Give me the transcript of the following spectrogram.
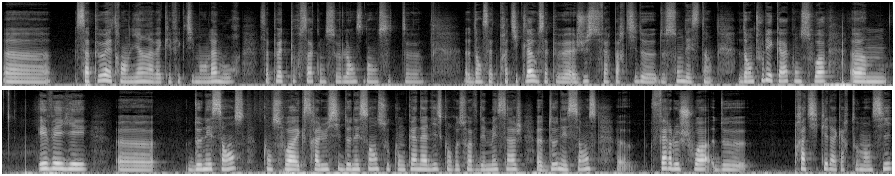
ça peut être en lien avec effectivement l'amour. Ça peut être pour ça qu'on se lance dans cette dans cette pratique-là, où ça peut juste faire partie de, son destin. Dans tous les cas, qu'on soit euh, éveillé euh, de naissance, qu'on soit extra-lucide de naissance ou qu'on canalise, qu'on reçoive des messages euh, de naissance, faire le choix de pratiquer la cartomancie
